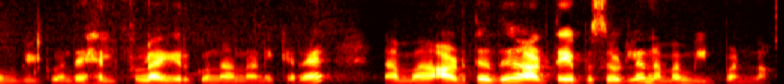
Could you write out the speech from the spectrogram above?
உங்களுக்கு வந்து ஹெல்ப்ஃபுல்லாக இருக்கும்னு நான் நினைக்கிறேன். நம்ம அடுத்தது அடுத்த எபிசோடில் நம்ம மீட் பண்ணலாம்.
